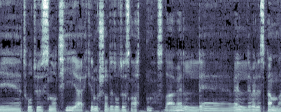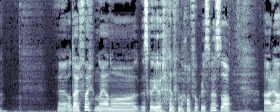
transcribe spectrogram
i 2010, er ikke morsomt i 2018. Så det er veldig, veldig, veldig spennende. Uh, og derfor, når jeg nå skal gjøre denne Home for Christmas, så er det jo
